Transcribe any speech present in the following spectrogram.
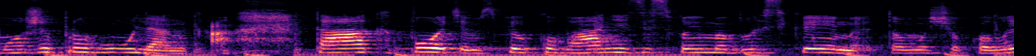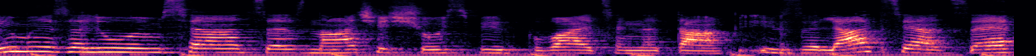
може прогулянка. Так, потім спілкування зі своїми близькими, тому що коли ми ізолюємося, це значить, щось відбувається не так. Ізоляція це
